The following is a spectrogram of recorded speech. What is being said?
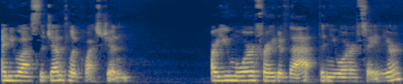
and you ask the gentler question Are you more afraid of that than you are of failure?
